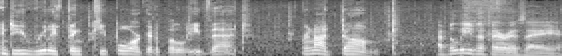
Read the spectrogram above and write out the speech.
And do you really think people are gonna believe that? We're not dumb. I believe that there is a,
